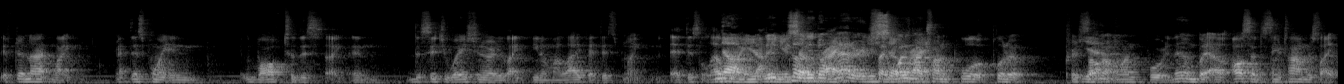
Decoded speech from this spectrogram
if they're not like at this point in, involved to this like in the situation or like you know my life at this like at this level No, I mean, you're you know so they don't right. matter You're it's like so what am i trying to pull put a persona Yeah. on for them but also at the same time it's like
